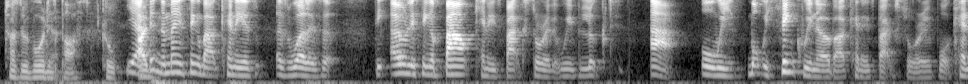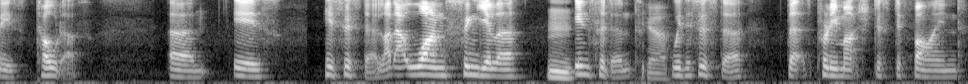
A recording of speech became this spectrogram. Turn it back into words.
tries to avoid his past. Cool. Yeah, I, I- think the main thing about Kenny as as well is that the only thing about Kenny's backstory that we've looked at, or we what we think we know about Kenny's backstory, of what Kenny's told us, um, is his sister. Like that one singular incident Yeah. with his sister that's pretty much just defined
